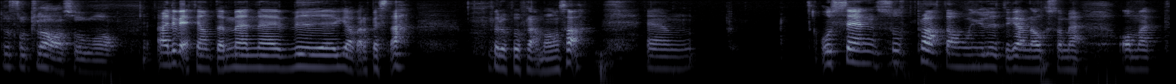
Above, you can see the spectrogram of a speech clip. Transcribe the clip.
Du förklarar så bra. Ja, det vet jag inte, men eh, vi gör vårt bästa för att få fram vad hon sa. Ehm, och sen så pratar hon ju lite grann också med om att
